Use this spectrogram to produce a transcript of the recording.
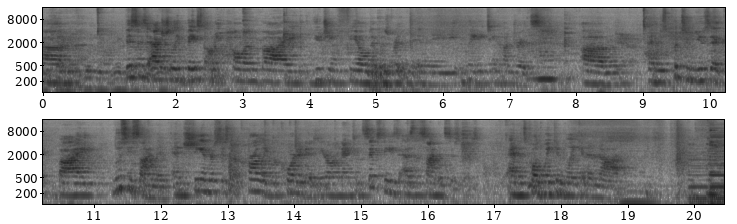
Um, this is actually based on a poem by Eugene Field. It was written in the late 1800s. Um, and it was put to music by Lucy Simon. And she and her sister Carly recorded it in the early 1960s as the Simon Sisters. And it's called Wynken, Blynken and Nod.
